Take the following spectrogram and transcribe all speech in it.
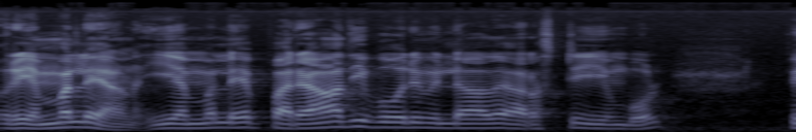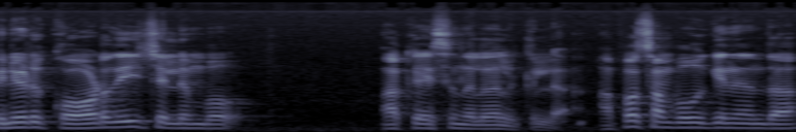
ഒരു എം എൽ എ ആണ്. ഈ എം എൽ എ പരാതി പോലും ഇല്ലാതെ അറസ്റ്റ് ചെയ്യുമ്പോൾ പിന്നീട് കോടതിയിൽ ചെല്ലുമ്പോൾ ആ കേസ് നിലനിൽക്കില്ല. അപ്പോൾ സംഭവിക്കുന്നത് എന്താ?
